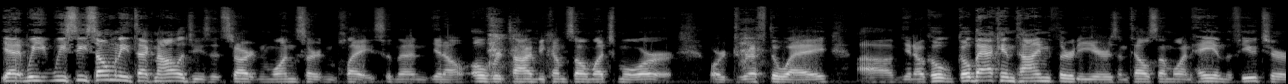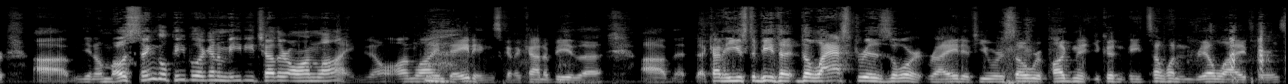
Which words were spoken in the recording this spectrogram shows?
yeah, we we see so many technologies that start in one certain place and then you know over time become so much more or, or drift away. Um, you know, go go back in time thirty years and tell someone, hey, in the future, um, you know, most single people are going to meet each other online. You know, online dating is going to kind of be the uh, that, that kind of used to be the the last resort, right? If you were so repugnant you couldn't meet someone in real life, there's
